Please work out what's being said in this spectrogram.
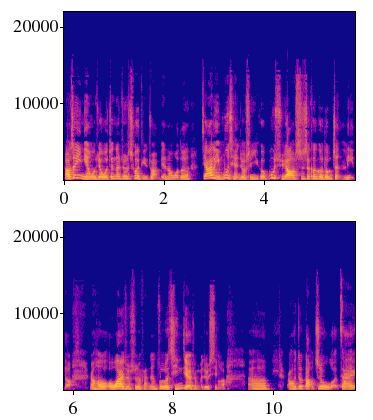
然后这一年，我觉得我真的就是彻底转变了，我的家里目前就是一个不需要时时刻刻都整理的，然后偶尔就是反正做做清洁什么就行了。呃，然后就导致我在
